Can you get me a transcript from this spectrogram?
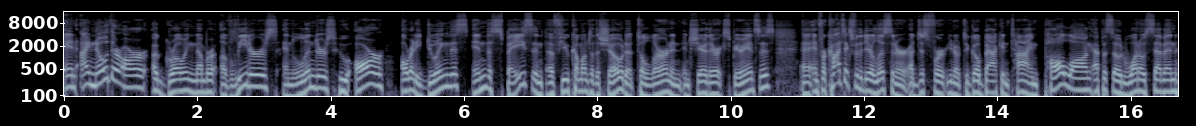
And I know there are a growing number of leaders and lenders who are already doing this in the space and a few come onto the show to, to learn and, and share their experiences and for context for the dear listener uh, just for you know to go back in time paul long episode 107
